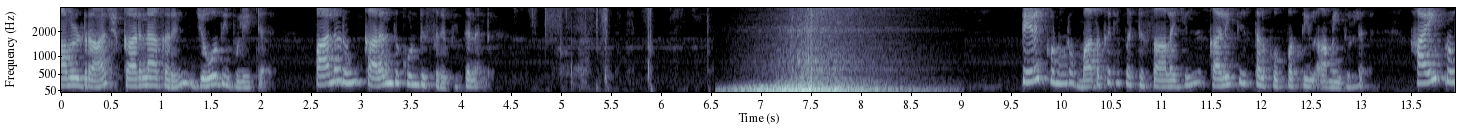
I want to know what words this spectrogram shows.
அமல்ராஜ் கருணாகரன் ஜோதி உள்ளிட்ட பலரும் கலந்து கொண்டு சிறப்பித்தனர். திருக்குனூர் மதகடிப்பட்டு சாலையில் களித்தீர்த்தல் குப்பத்தில் அமைந்துள்ள ஹைப்ரோ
